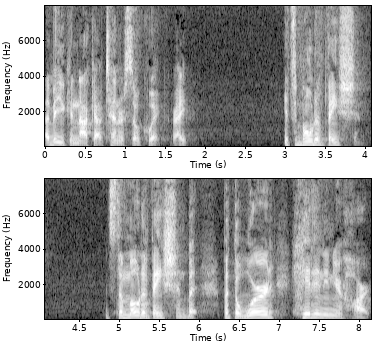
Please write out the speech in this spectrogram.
I bet you can knock out 10 or so quick, right? It's motivation. It's the motivation. But, but the word hidden in your heart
